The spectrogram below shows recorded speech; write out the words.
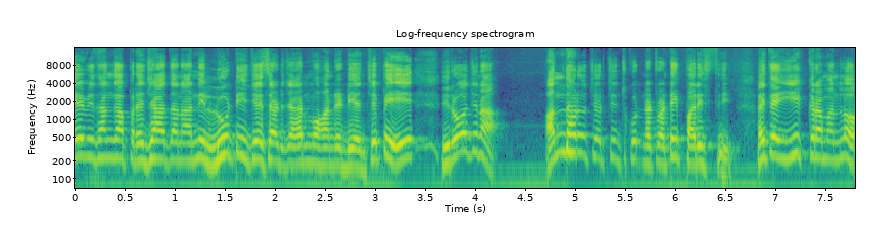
ఏ విధంగా ప్రజాధనాన్ని లూటీ చేశాడు జగన్మోహన్ రెడ్డి అని చెప్పి ఈ రోజున అందరూ చర్చించుకుంటున్నటువంటి పరిస్థితి. అయితే ఈ క్రమంలో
